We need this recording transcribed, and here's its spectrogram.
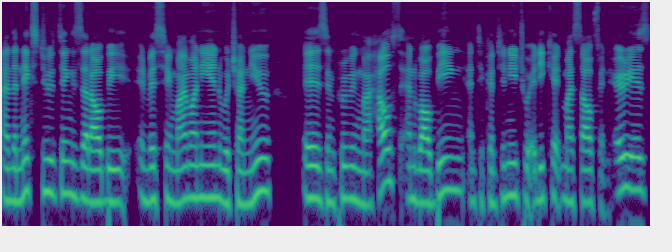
And the next two things that I'll be investing my money in, which I knew is improving my health and well being, and to continue to educate myself in areas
